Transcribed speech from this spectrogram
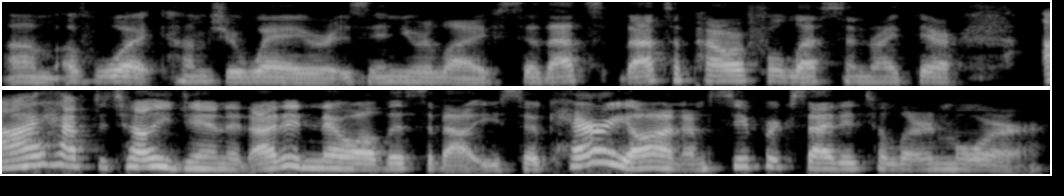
um, of what comes your way or is in your life. So that's that's a powerful lesson right there. I have to tell you, Janet, I didn't know all this about you. So carry on. I'm super excited to learn more.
